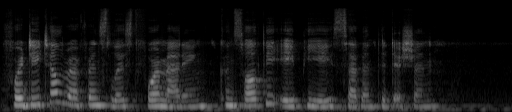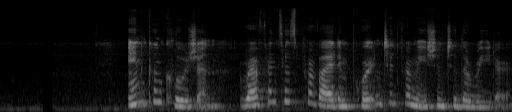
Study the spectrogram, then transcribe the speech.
For detailed reference list formatting, consult the APA 7th edition. In conclusion, references provide important information to the reader.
